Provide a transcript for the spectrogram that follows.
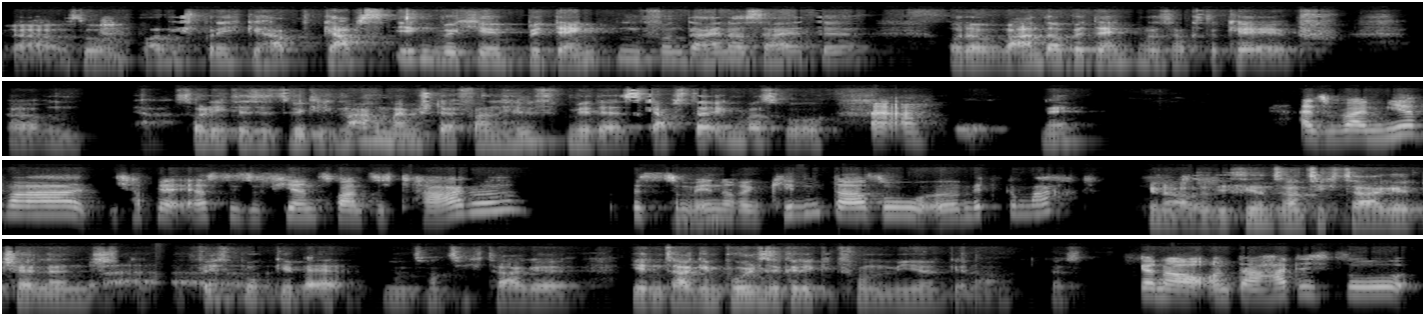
ja, so ein Vorgespräch gehabt. Gab es irgendwelche Bedenken von deiner Seite? Oder waren da Bedenken, wo du sagst, okay, pff, ähm, ja, soll ich das jetzt wirklich machen beim Stefan? Hilft mir das? Gab es da irgendwas, wo. Ah, ah. Ne? Also bei mir war, ich habe ja erst diese 24 Tage bis zum mhm. inneren Kind da so äh, mitgemacht. Genau, also die 24 Tage Challenge äh, Facebook gibt, äh, 24 Tage, jeden Tag Impulse kriegt von mir, genau. Das. Genau, und da hatte ich so,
